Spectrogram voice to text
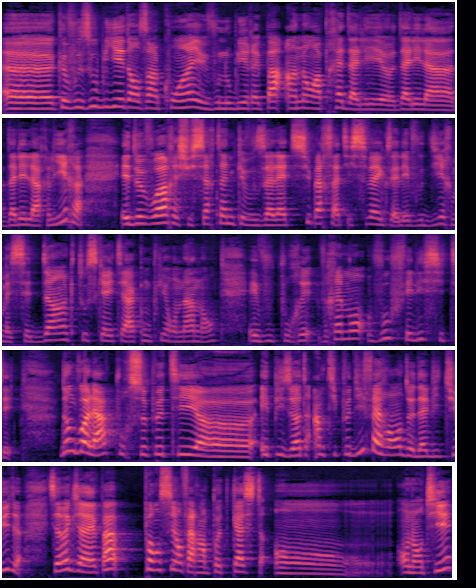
que vous oubliez dans un coin et vous n'oublierez pas un an après d'aller d'aller la d'aller la relire et de voir. Et je suis certaine que vous allez être super satisfait, que vous allez vous dire mais c'est dingue tout ce qui a été accompli en un an et vous pourrez vraiment vous féliciter. Donc voilà pour ce petit euh, épisode un petit peu différent de d'habitude. C'est vrai que j'avais pas pensé en faire un podcast en, en entier,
